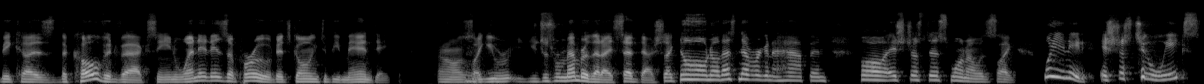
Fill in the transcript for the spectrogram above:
Because the COVID vaccine, when it is approved, it's going to be mandated. And I was like, you you just remember that I said that. She's like, no, no, that's never gonna happen. Oh, it's just this one. I was like, what do you need? It's just two weeks.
